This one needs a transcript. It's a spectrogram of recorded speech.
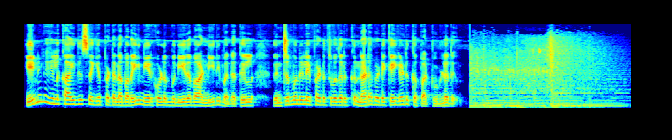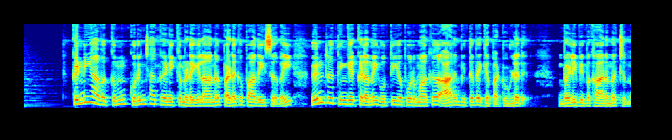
இந்நிலையில் கைது செய்யப்பட்ட நபரை நீர்கொழும்பு நீதவான் நீதிமன்றத்தில் இன்று முன்னிலைப்படுத்துவதற்கு நடவடிக்கை எடுக்கப்பட்டுள்ளது. கிண்ணியாவுக்கும் குறிஞ்சாங்கணிக்கும் இடையிலான படகு பாதை சேவை இன்று திங்கட்கிழமை உத்தியபூர்வமாக ஆரம்பித்து வைக்கப்பட்டுள்ளது. வெளிவிவகாரம் மற்றும்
